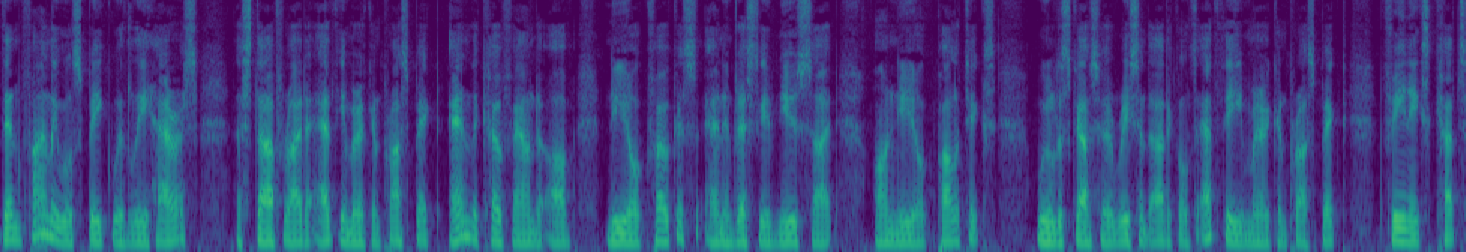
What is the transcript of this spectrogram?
Then finally, we'll speak with Lee Harris, a staff writer at the American Prospect and the co founder of New York Focus, an investigative news site on New York politics. We'll discuss her recent articles at the American Prospect Phoenix cuts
